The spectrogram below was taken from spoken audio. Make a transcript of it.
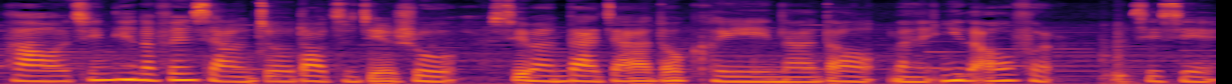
好，今天的分享就到此结束，希望大家都可以拿到满意的 offer。谢谢。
